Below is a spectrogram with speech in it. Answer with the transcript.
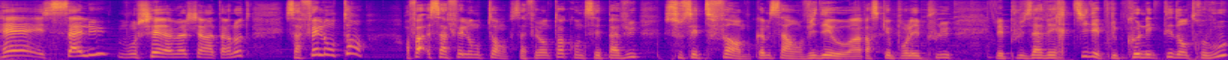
Hey, salut mon cher et ma chère internaute, ça fait longtemps Enfin, ça fait longtemps, ça fait longtemps qu'on ne s'est pas vu sous cette forme, comme ça, en vidéo, hein, parce que pour les plus, les plus avertis, les plus connectés d'entre vous,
